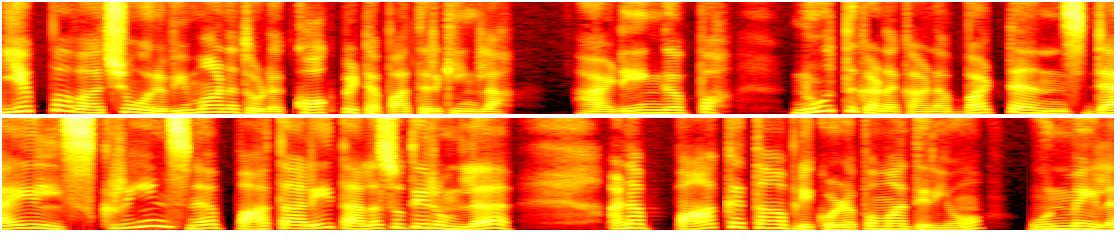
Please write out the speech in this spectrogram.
எப்பவாச்சும் ஒரு விமானத்தோட காக்பிட்ட பாத்திருக்கீங்களா அடேங்கப்பா! நூத்துக்கணக்கான பட்டன்ஸ் டைல் ஸ்கிரீன்ஸ்னு பார்த்தாலே தலை சுத்திரும்ல. ஆனா பார்க்கத்தான் அப்படி குழப்பமா தெரியும். உண்மையில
